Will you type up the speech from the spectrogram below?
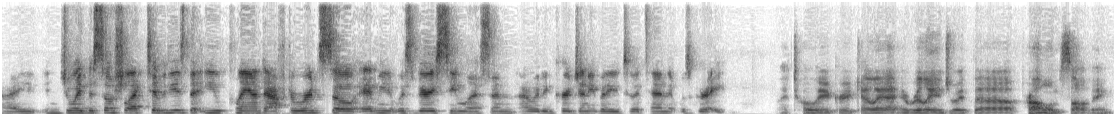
I enjoyed the social activities that you planned afterwards. So I mean it was very seamless and I would encourage anybody to attend. It was great. I totally agree Kelly. I really enjoyed the problem solving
